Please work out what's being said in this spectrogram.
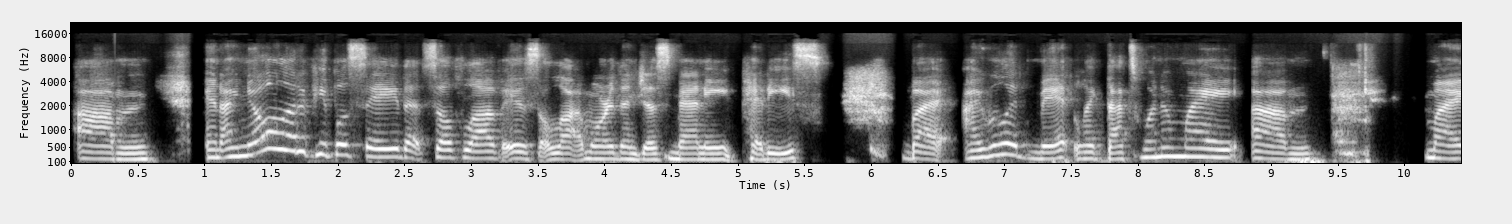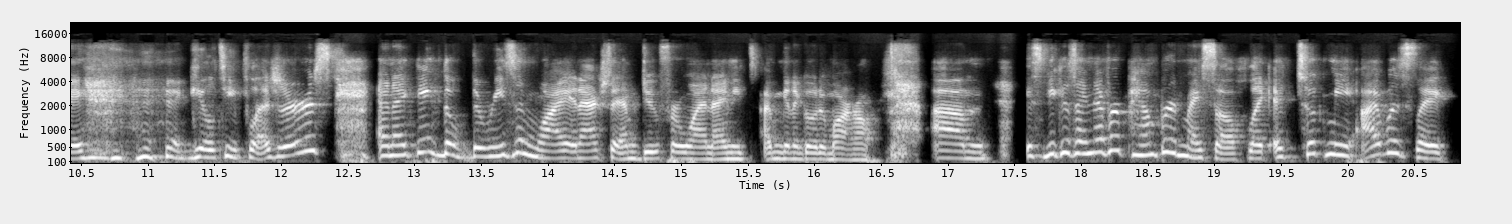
Um, and I know a lot of people say that self-love is a lot more than just mani pedis but I will admit, like that's one of my um my guilty pleasures. And i think the, the reason why and actually i'm due for one i need i'm gonna go tomorrow um is because i never pampered myself. Like it took me i was like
